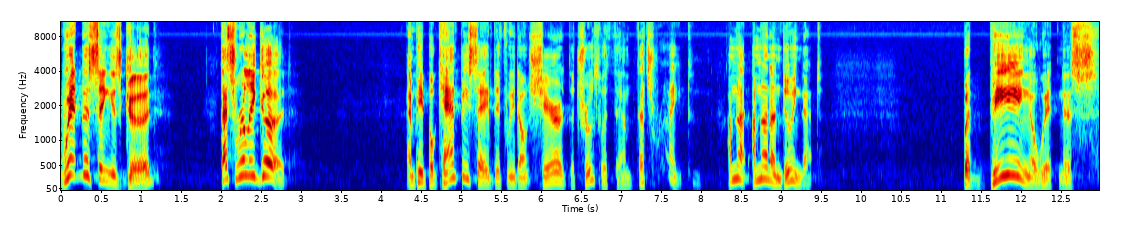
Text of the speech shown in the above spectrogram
Witnessing is good. That's really good. And people can't be saved if we don't share the truth with them. That's right. I'm not, I'm not undoing that. But being a witness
